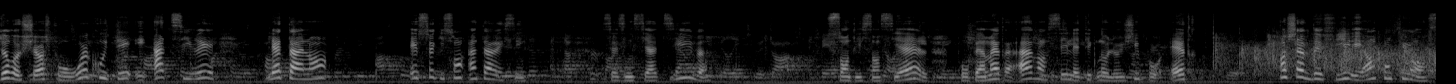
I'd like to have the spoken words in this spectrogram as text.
de recherche pour recruter et attirer les talents et ceux qui sont intéressés. Ces initiatives sont essentielles pour permettre d'avancer les technologies pour être en chef de file et en concurrence.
